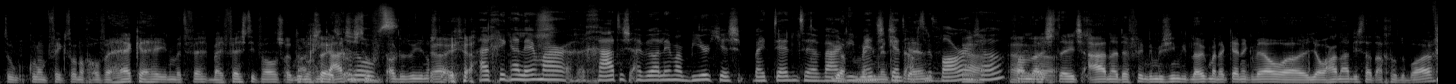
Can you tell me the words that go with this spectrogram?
toen klom Victor nog over hekken heen met fe- bij festivals. Dat doe nog kaartjes te steeds. hoeven- Oh, dat doe je nog ja, steeds. ja. Hij ging alleen maar gratis, hij wil alleen maar biertjes bij tenten waar Ja, die mensen mensen kent achter de bar en zo. Van Ja, ja. stage aan, eh, dat vind ik de muziek niet leuk, maar dan ken ik wel eh, Johanna, die staat achter de bar.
